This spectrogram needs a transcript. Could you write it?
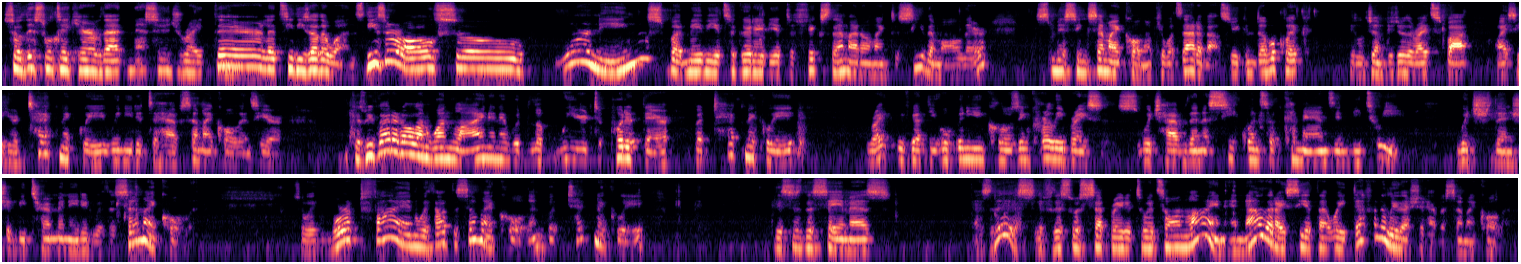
So this will take care of that message right there. Let's see these other ones. These are also warnings, but maybe it's a good idea to fix them. I don't like to see them all there. It's missing semicolon. Okay, what's that about? So you can double click, it'll jump you to the right spot. I see here, technically, we needed to have semicolons here. Because we've got it all on one line, and it would look weird to put it there, but technically, right, we've got the opening and closing curly braces, which have then a sequence of commands in between, which then should be terminated with a semicolon. So it worked fine without the semicolon, but technically, this is the same as as this, if this was separated to its own line. And now that I see it that way, definitely that should have a semicolon.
